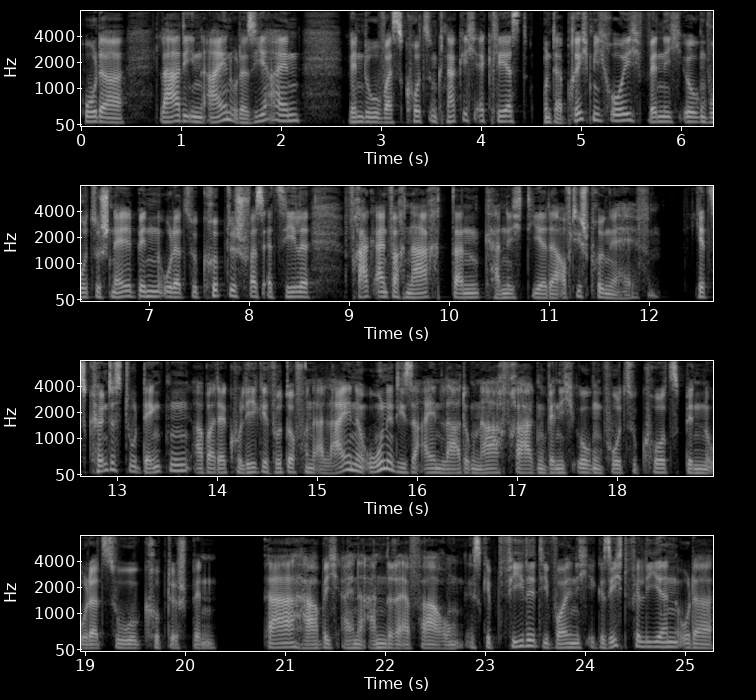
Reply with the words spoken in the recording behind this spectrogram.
Oder lade ihn ein oder sie ein, wenn du was kurz und knackig erklärst, unterbrich mich ruhig. Wenn ich irgendwo zu schnell bin oder zu kryptisch was erzähle, frag einfach nach, dann kann ich dir da auf die Sprünge helfen. Jetzt könntest du denken, aber der Kollege wird doch von alleine ohne diese Einladung nachfragen, wenn ich irgendwo zu kurz bin oder zu kryptisch bin da habe ich eine andere Erfahrung. Es gibt viele, die wollen nicht ihr Gesicht verlieren oder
